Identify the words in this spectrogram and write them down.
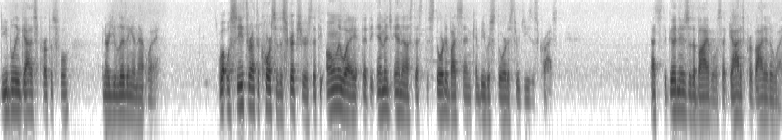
Do you believe God is purposeful? And are you living in that way? What we'll see throughout the course of the scripture is that the only way that the image in us that's distorted by sin can be restored is through Jesus Christ. That's the good news of the Bible is that God has provided a way.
